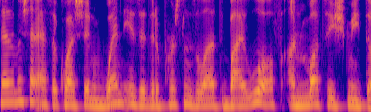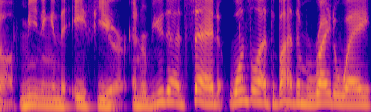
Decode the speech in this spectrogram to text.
Now, the Mishnah asks a question when is it that a person is allowed to buy luf on Matzei Shemitah, meaning in the eighth year? And Rabbi Yudah had said one's allowed to buy them right away,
